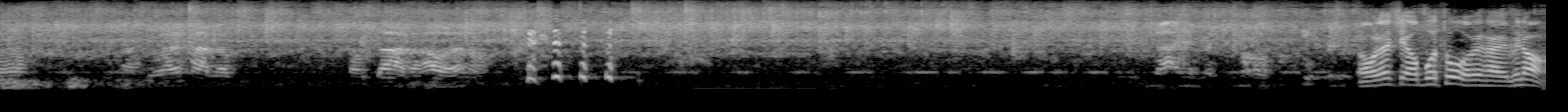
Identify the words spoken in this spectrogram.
อ เดี๋ยวให้ขาดแบบเขา จ้าก็เอาแล้วเนาะได้แล้วก็เอาเอาแล้วเสียวโบโทรไปใครพี่น้อง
